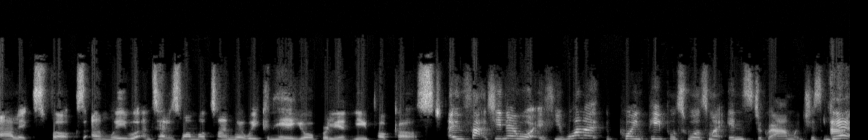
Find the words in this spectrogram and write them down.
Alix Fox. And we will, and tell us one more time where we can hear your brilliant new podcast. In fact, you know what? If you want to point people towards my Instagram, which is yeah.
